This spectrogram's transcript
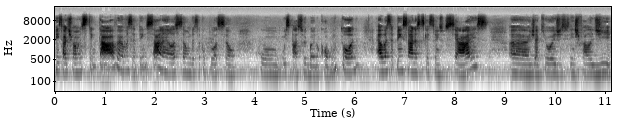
pensar de forma sustentável é você pensar na relação dessa população com o espaço urbano como um todo, é você pensar nessas questões sociais, uh, já que hoje a gente fala de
